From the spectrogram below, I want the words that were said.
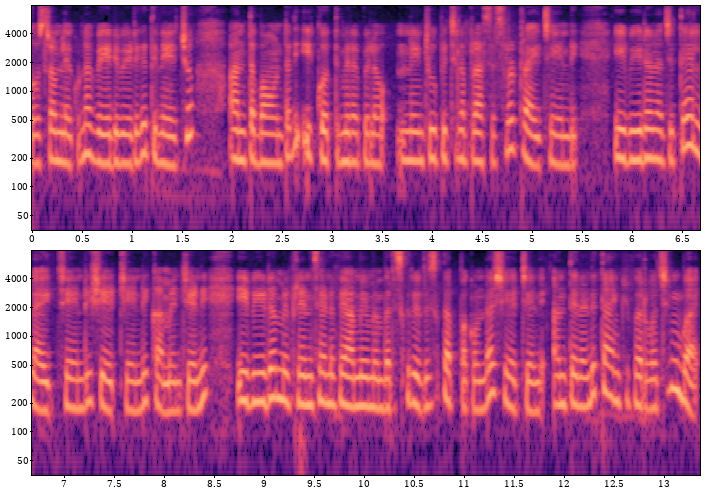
అవసరం లేకుండా వేడివేడిగా తినేయచ్చు. అంత బాగుంటుంది. ఈ కొత్తిమీర పులావ్ నేను చూపించిన ప్రాసెస్లో ట్రై చేయండి. ఈ వీడియో నచ్చితే లైక్ చేయండి షేర్ చేయండి కామెంట్ చేయండి. ఈ వీడియో మీ ఫ్రెండ్స్ అండ్ ఫ్యామిలీ మెంబర్స్కి రిలీజ్ తప్పకుండా షేర్ చేయండి. అంతేనండి. Thank you for watching. Bye.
